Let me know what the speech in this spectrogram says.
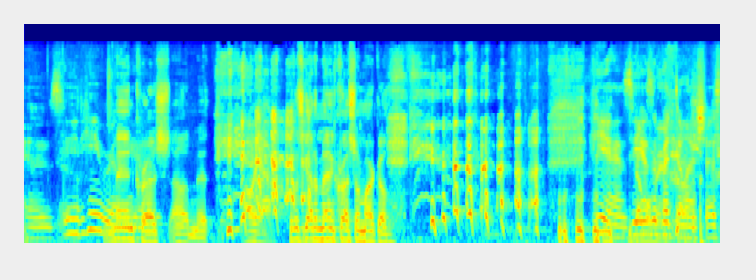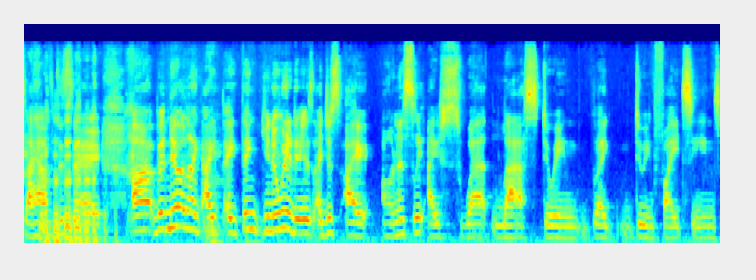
of is. He, he really Man is. crush, I'll admit. Oh, yeah. Who's got a man crush on Marco? He is. He Double is a bit crush. delicious, I have to say. uh, but no, like I, I think you know what it is. I just, I honestly, I sweat less doing like doing fight scenes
